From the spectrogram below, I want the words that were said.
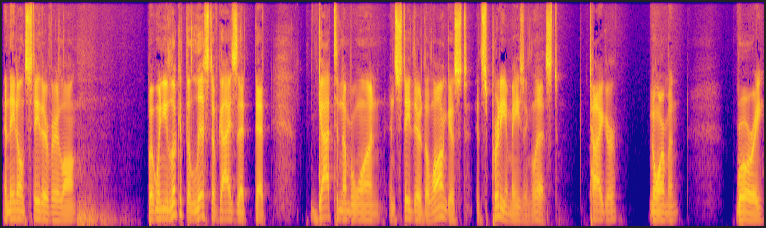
and they don't stay there very long. But when you look at the list of guys that, that got to number one and stayed there the longest, it's a pretty amazing list. Tiger, Norman, Rory.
